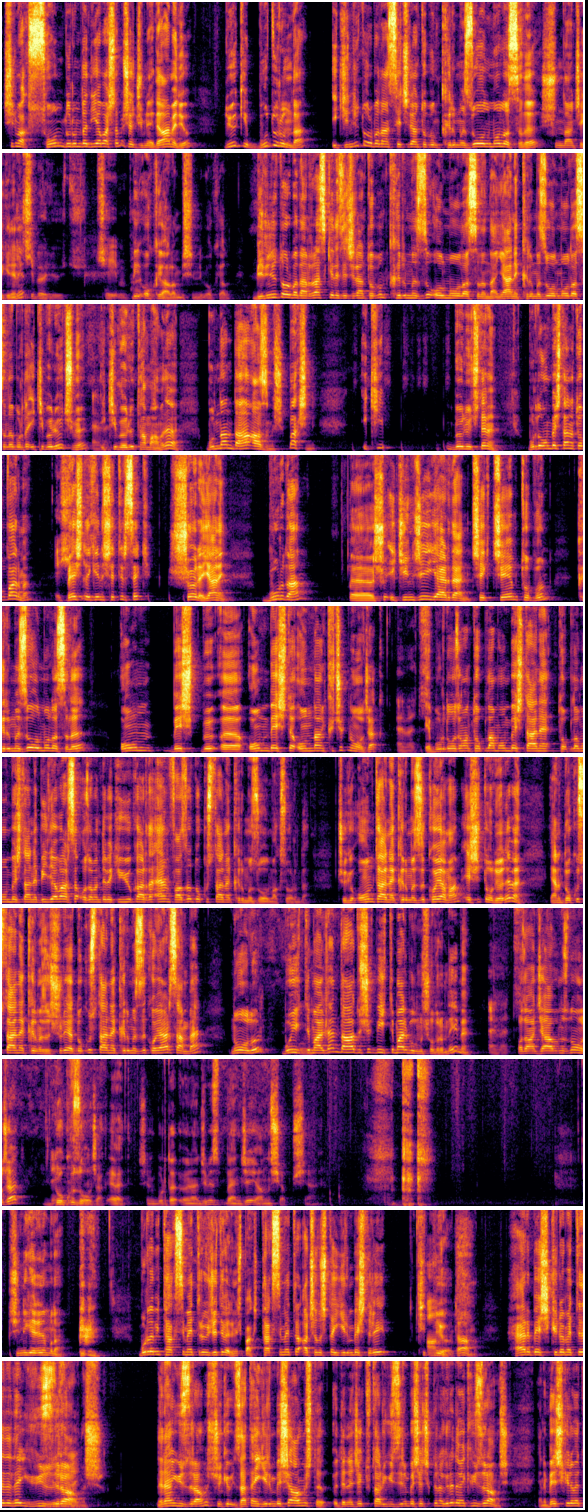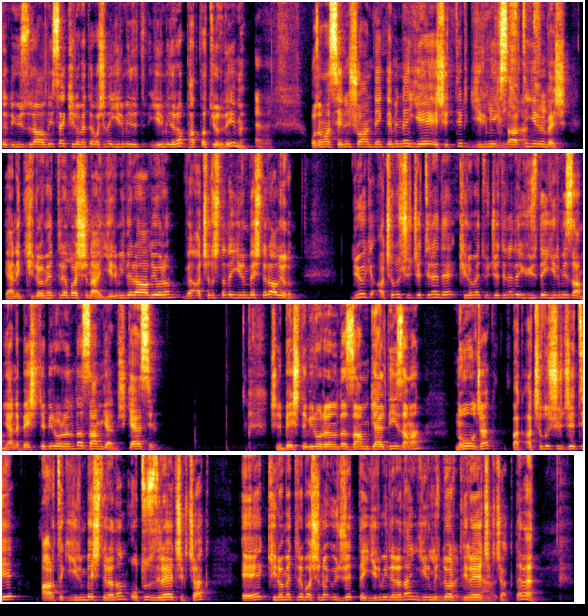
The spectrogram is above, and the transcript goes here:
Şimdi bak son durumda diye başlamış ya cümleye devam ediyor. Diyor ki bu durumda ikinci torbadan seçilen topun kırmızı olma olasılığı şundan çekileni 2 bölü 3. Şey, bir pardon. okuyalım bir şimdi bir okuyalım. Birinci torbadan rastgele seçilen topun kırmızı olma olasılığından yani kırmızı olma olasılığı burada 2 bölü 3 mü? Evet. 2 bölü tamamı değil mi? Bundan daha azmış. Bak şimdi 2 bölü 3 değil mi? Burada 15 tane top var mı? Eşit 5 ile genişletirsek şöyle yani buradan e, şu ikinci yerden çekeceğim topun kırmızı olma olasılığı 15 bö- e, 15'te 10'dan küçük ne olacak? Evet. E burada o zaman toplam 15 tane toplam 15 tane bilye varsa o zaman demek ki yukarıda en fazla 9 tane kırmızı olmak zorunda. Çünkü 10 tane kırmızı koyamam eşit oluyor değil mi? Yani 9 tane kırmızı şuraya 9 tane kırmızı koyarsam ben ne olur? Bu ihtimalden daha düşük bir ihtimal bulmuş olurum değil mi? evet. O zaman cevabımız ne olacak? 9 olacak. Evet. Şimdi burada öğrencimiz bence yanlış yapmış yani. Şimdi gelelim buna. Burada bir taksimetre ücreti verilmiş. Bak taksimetre açılışta 25 lirayı kilitliyor Almış. tamam mı? Her 5 kilometrede de 100 lira lira. almış. Neden 100 lira almış? Çünkü zaten 25'e almıştı. Ödenecek tutar 125'e çıktığına göre demek ki 100 lira almış. Yani 5 kilometrede 100 lira aldıysa kilometre başına 20 lira, 20 lira patlatıyordu değil mi? Evet. O zaman senin şu an denkleminde y eşittir 20x artı artı 25. Yani kilometre başına 20 lira alıyorum ve açılışta da 25 lira alıyordum. Diyor ki açılış ücretine de kilometre ücretine de yüzde 20 zam. Yani 5'te 1 oranında zam gelmiş. Gelsin. Şimdi 5'te 1 oranında zam geldiği zaman ne olacak? Bak açılış ücreti artık 25 liradan 30 liraya çıkacak. E kilometre başına ücret de 20 liradan 24, 24 liraya liraya çıkacak değil mi?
